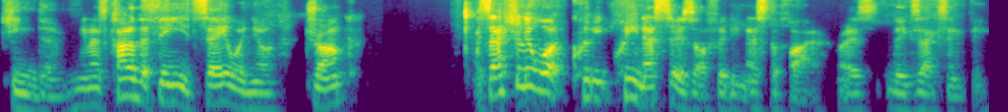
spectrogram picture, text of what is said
kingdom. You know, it's kind of the thing you'd say when you're drunk. It's actually what Queen, Esther is offered in Esther 5, right? It's the exact same thing.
